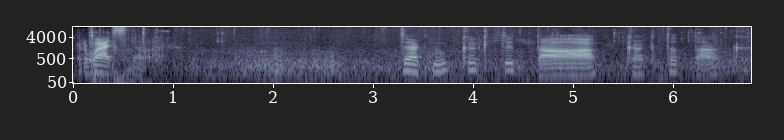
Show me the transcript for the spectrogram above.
Открывайся давай. Так, ну как-то так. Как-то так.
